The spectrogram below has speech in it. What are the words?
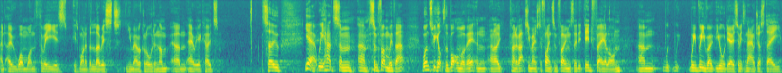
and 0113 is, is one of the lowest numerical order num um, area codes. So yeah, we had some, um, some fun with that. Once we got to the bottom of it, and, and, I kind of actually managed to find some phones that it did fail on, um, we, we, we, rewrote the audio, so it's now just a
